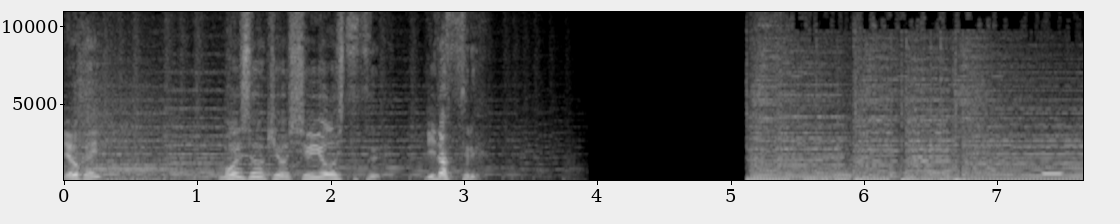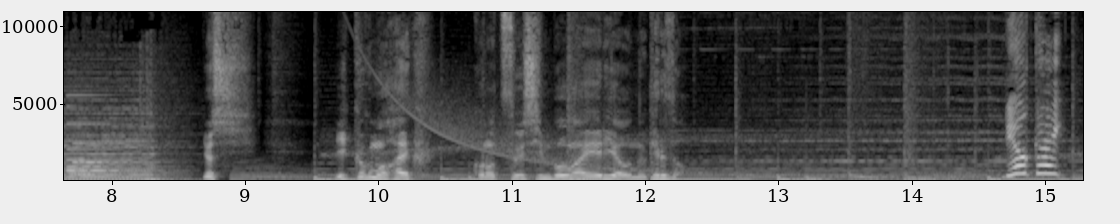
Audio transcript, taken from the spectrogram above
了解。紋章機を収容しつつ離脱する。よし。一刻も早くこの通信妨害エリアを抜けるぞ。了解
